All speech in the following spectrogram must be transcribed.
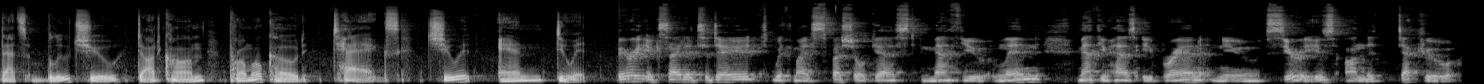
That's BlueChew.com, promo code TAGS. Chew it and do it. Very excited today with my special guest, Matthew Lynn. Matthew has a brand new series on the Dekkoo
